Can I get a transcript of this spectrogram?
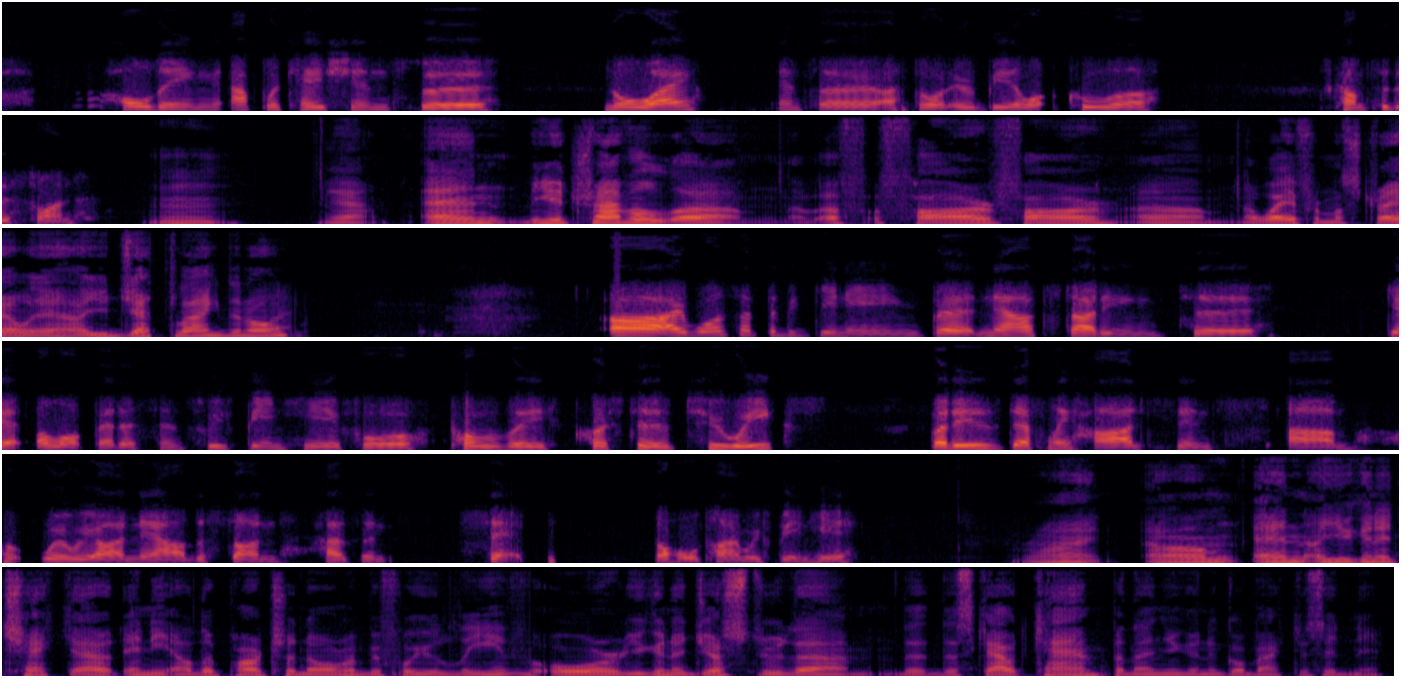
holding applications for Norway, and so I thought it would be a lot cooler to come to this one. Mm. Yeah. And you travel um, far, far um, away from Australia. Are you jet lagged at all? Uh, I was at the beginning, but now it's starting to get a lot better since we've been here for probably close to two weeks. But it is definitely hard since um, where we are now, the sun hasn't set the whole time we've been here. Right. Um. And are you gonna check out any other parts of Norway before you leave, or you're gonna just do the the, the scout camp and then you're gonna go back to Sydney?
